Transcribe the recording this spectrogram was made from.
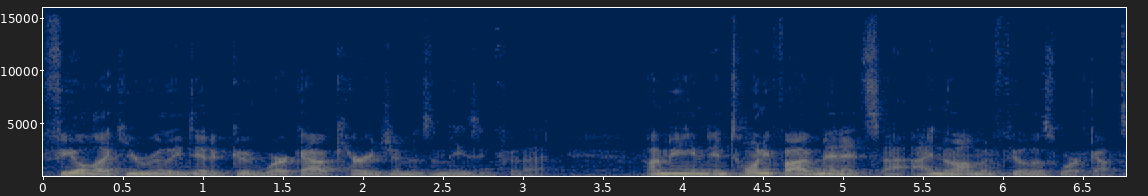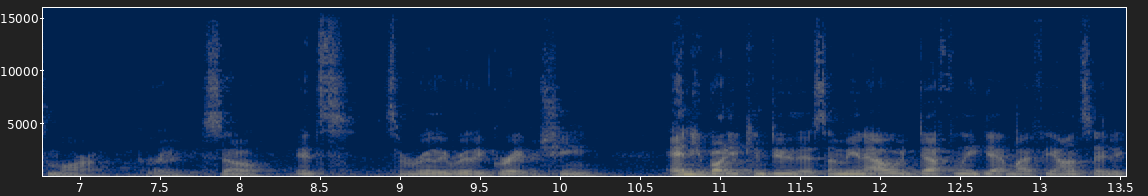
feel like you really did a good workout, CarryGym is amazing for that. I mean, in 25 minutes, I, I know I'm going to feel this workout tomorrow. Great. So it's, it's a really, really great machine. Anybody can do this. I mean, I would definitely get my fiance to,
